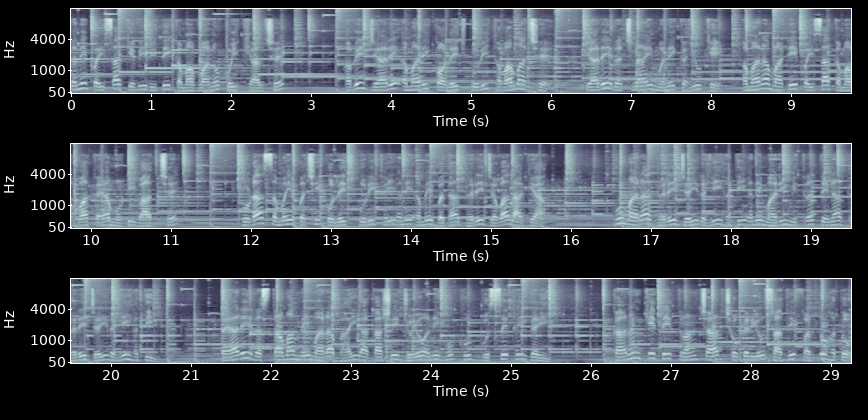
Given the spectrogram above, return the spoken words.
તને પૈસા કેવી રીતે કમાવવાનો કોઈ ખ્યાલ છે? હવે જ્યારે અમારી કોલેજ પૂરી થવામાં છે, ત્યારે રચનાએ મને કહ્યું કે, અમારા માટે પૈસા કમાવવા કયા મોટી વાત છે? થોડા સમય પછી કોલેજ પૂરી થઈ અને અમે બધા ઘરે જવા લાગ્યા. હું મારા ઘરે જઈ રહી હતી અને મારી મિત્ર તેના ઘરે જઈ રહી હતી. ત્યારે રસ્તામાં મેં મારા ભાઈ આકાશે જોયો અને હું ખૂબ ગુસ્સે થઈ ગઈ. કારણ કે તે ત્રણ ચાર છોકરીઓ સાથે ફરતો હતો.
